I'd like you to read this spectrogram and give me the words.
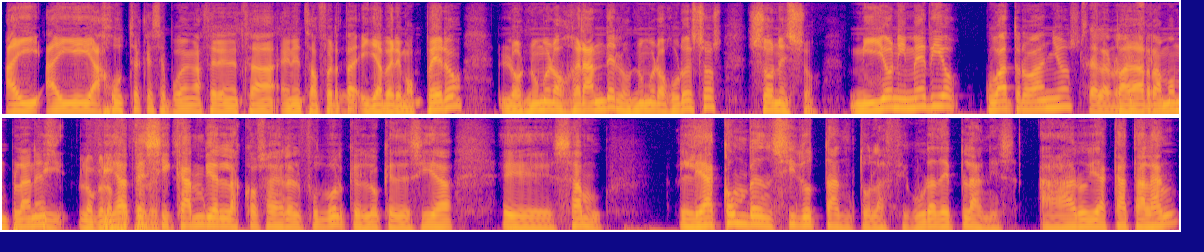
hay, hay ajustes que se pueden hacer en esta, en esta oferta y ya veremos. Pero los números grandes, los números gruesos, son eso. Millón y medio, cuatro años para. Ramón Planes, Sí, lo que fíjate si cambian las cosas en el fútbol, que es lo que decía eh, Samu. Le ha convencido tanto la figura de planes a Aro y a Catalán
